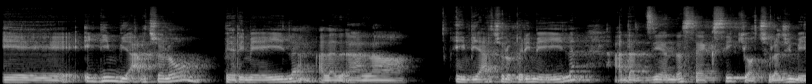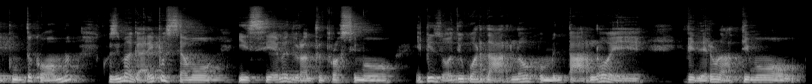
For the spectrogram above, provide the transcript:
e, ed inviarcelo per email alla, alla inviarcelo per email ad aziendasexy.gmail.com così magari possiamo insieme durante il prossimo episodio guardarlo, commentarlo e vedere un attimo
